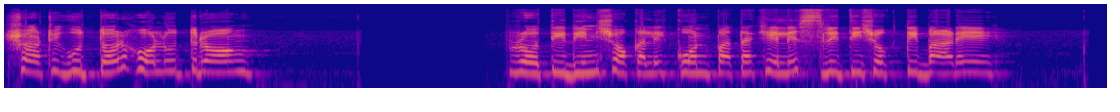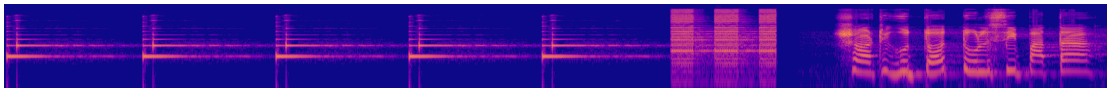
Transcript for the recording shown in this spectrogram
সঠিক উত্তর, হলুদ রং। প্রতিদিন সকালে কোন পাতা খেলে স্মৃতিশক্তি বাড়ে? সঠিক উত্তর, তুলসী পাতা।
